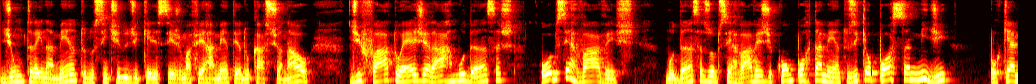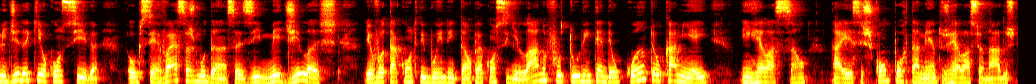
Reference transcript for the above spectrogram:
de um treinamento, no sentido de que ele seja uma ferramenta educacional, de fato é gerar mudanças observáveis, mudanças observáveis de comportamentos e que eu possa medir, porque à medida que eu consiga observar essas mudanças e medi-las, eu vou estar contribuindo então para conseguir lá no futuro entender o quanto eu caminhei em relação a esses comportamentos relacionados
